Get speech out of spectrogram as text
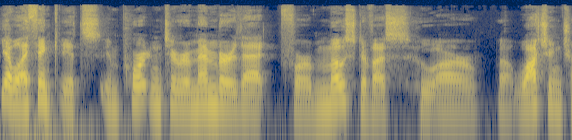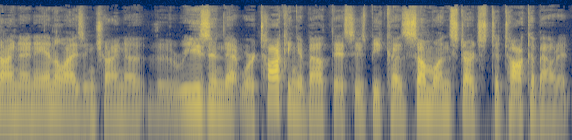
Yeah, well, I think it's important to remember that for most of us who are uh, watching China and analyzing China, the reason that we're talking about this is because someone starts to talk about it.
